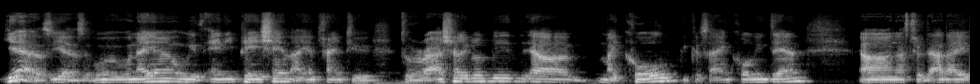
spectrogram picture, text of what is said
Yes, yes. When I am with any patient, I am trying to to rush a little bit uh, my call because I am calling them and after that i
